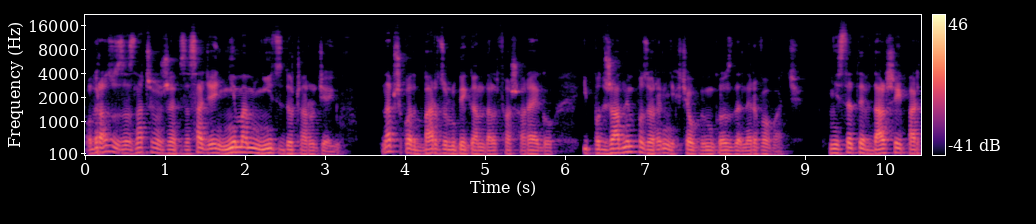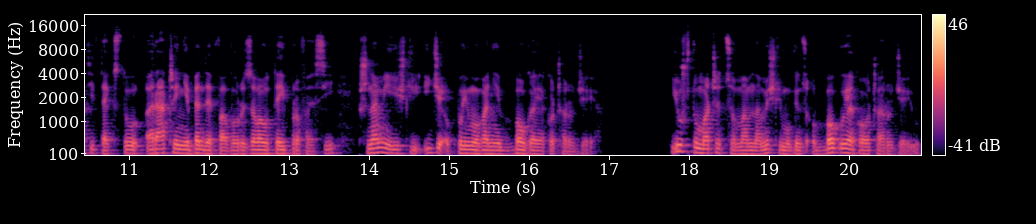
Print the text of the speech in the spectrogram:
Od razu zaznaczę, że w zasadzie nie mam nic do czarodziejów. Na przykład bardzo lubię Gandalfa Szarego i pod żadnym pozorem nie chciałbym go zdenerwować. Niestety w dalszej partii tekstu raczej nie będę faworyzował tej profesji, przynajmniej jeśli idzie o pojmowanie Boga jako czarodzieja. Już tłumaczę, co mam na myśli, mówiąc o Bogu jako o czarodzieju,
